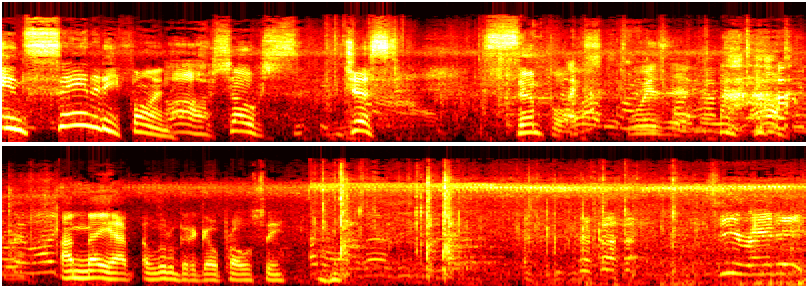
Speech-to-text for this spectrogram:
Insanity fun. Oh, so just simple. Exquisite. I may have a little bit of GoPro, see. See you, Randy.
